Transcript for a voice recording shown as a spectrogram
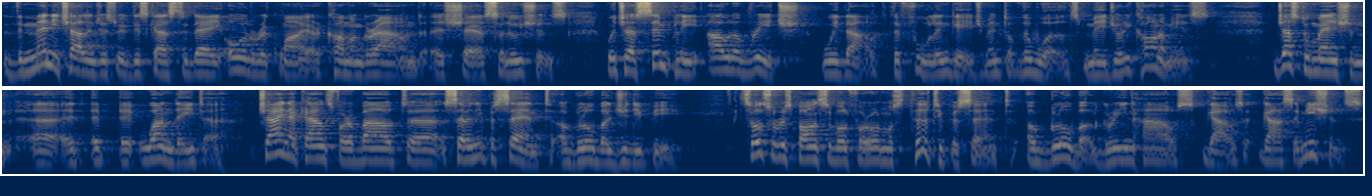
The many challenges we've discussed today all require common ground as shared solutions, which are simply out of reach without the full engagement of the world's major economies. Just to mention uh, one data, China accounts for about 70% uh, of global GDP. It's also responsible for almost 30% of global greenhouse gas, emissions.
